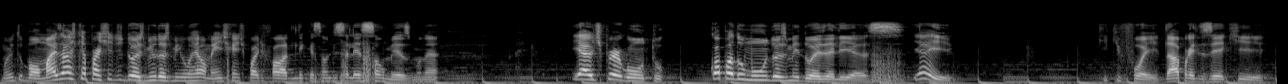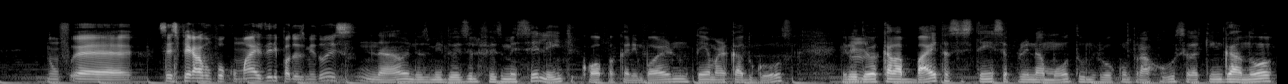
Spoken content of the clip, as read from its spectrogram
muito bom. Mas acho que a partir de 2000, 2001 realmente que a gente pode falar de questão de seleção mesmo, né? E aí eu te pergunto, Copa do Mundo 2002, Elias. E aí? O que, que foi? Dá para dizer que não é, você esperava um pouco mais dele para 2002? Não, em 2002 ele fez uma excelente Copa, cara. Embora ele não tenha marcado gols, ele hum. deu aquela baita assistência pro Inamoto no jogo contra a Rússia, ela que enganou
